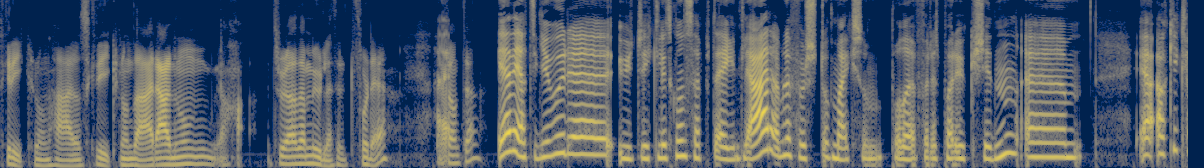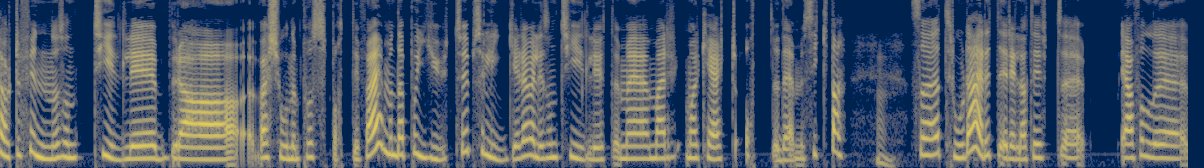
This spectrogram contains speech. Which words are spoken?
skriker noen her og skriker noen der. Er det noen, tror du det er muligheter for det? Fremtiden? Jeg vet ikke hvor uh, utviklet konseptet egentlig er. Jeg ble først oppmerksom på det for et par uker siden. Uh, jeg har ikke klart å finne noen sånn tydelig bra versjoner på Spotify, men der på YouTube så ligger det veldig sånn tydelig ute med mar markert 8D-musikk. da. Mm. Så jeg tror det er et relativt uh, i hvert fall eh,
